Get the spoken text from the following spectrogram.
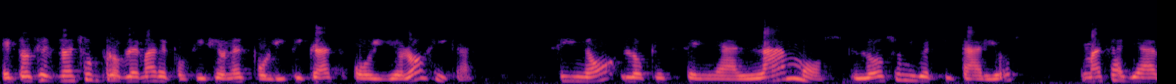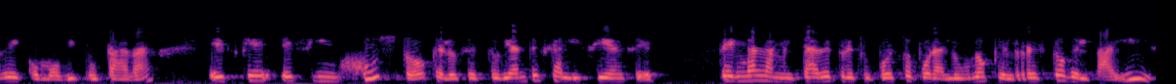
Entonces no es un problema de posiciones políticas o ideológicas, sino lo que señalamos los universitarios, más allá de como diputada, es que es injusto que los estudiantes jaliscienses tengan la mitad de presupuesto por alumno que el resto del país.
